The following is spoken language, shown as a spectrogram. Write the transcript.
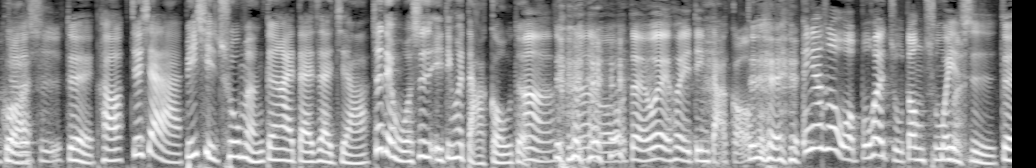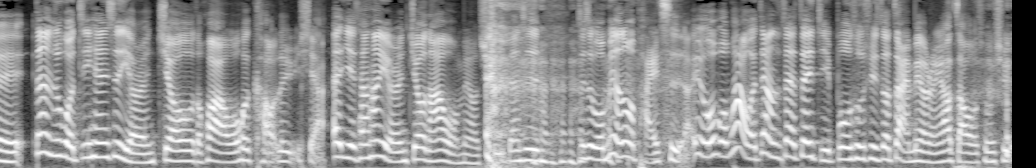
怪。是。对，好，接下来比起出门更爱待在家，这点我是一定会打勾的。嗯，对，嗯、对我也会一定打勾。对，应该说我不会主动出门。我也是。对，但如果今天是有人揪的话，我会考虑一下。哎，也常常有人揪，然后我没有去，但是就是我没有那么排斥啊，因为我我怕我这样子在这一集播出去之后，再也没有人要找我出去。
